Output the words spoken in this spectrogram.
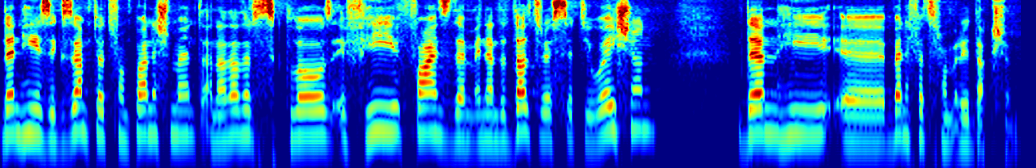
then he is exempted from punishment. And another clause, if he finds them in an adulterous situation, then he uh, benefits from a reduction.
